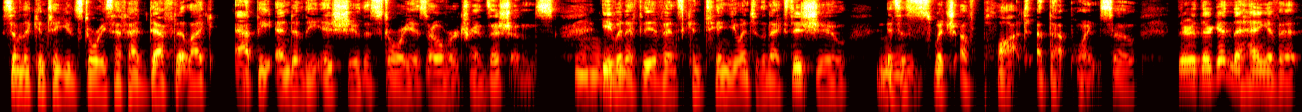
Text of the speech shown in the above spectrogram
some of the continued stories have had definite, like, at the end of the issue, the story is over transitions. Even if the events continue into the next issue, it's a switch of plot at that point. So they're, they're getting the hang of it.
